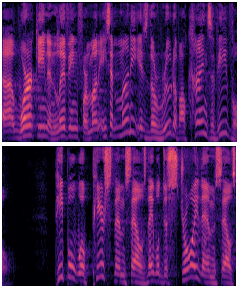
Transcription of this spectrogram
uh, working and living for money, he said, money is the root of all kinds of evil. People will pierce themselves, they will destroy themselves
